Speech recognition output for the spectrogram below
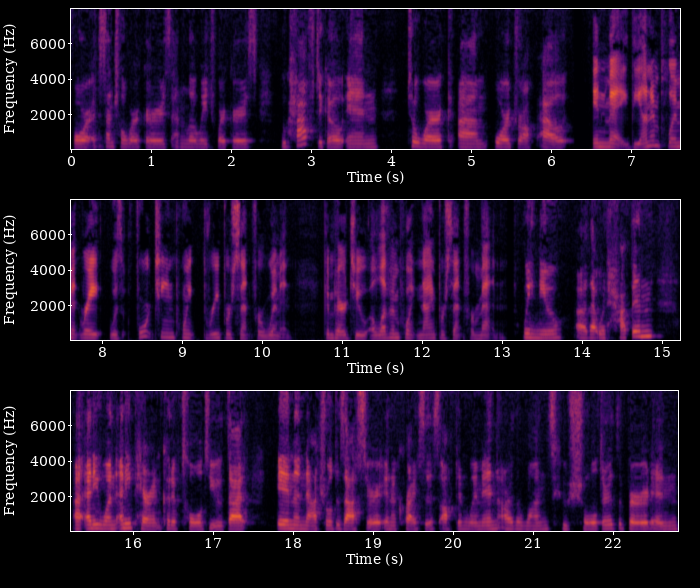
for essential workers and low wage workers who have to go in to work um, or drop out. In May, the unemployment rate was 14.3% for women, compared to 11.9% for men. We knew uh, that would happen. Uh, anyone, any parent could have told you that in a natural disaster, in a crisis, often women are the ones who shoulder the burden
